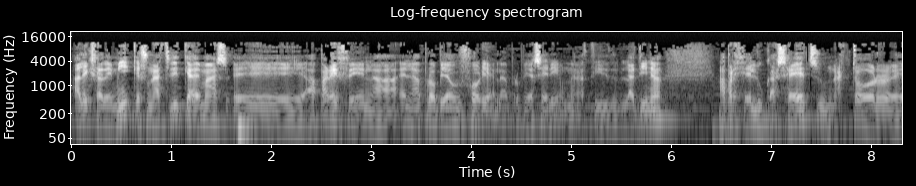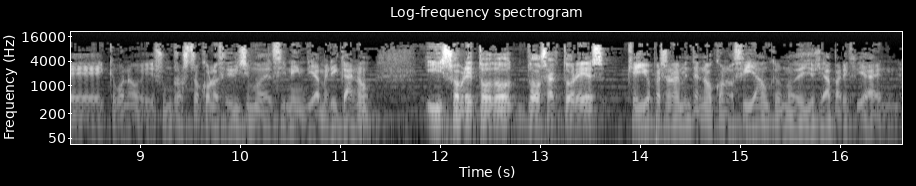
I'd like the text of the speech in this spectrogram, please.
Alexa Demi, que es una actriz que además eh, aparece en la, en la propia Euforia, en la propia serie, una actriz latina. Aparece Lucas Hedges, un actor eh, que, bueno, es un rostro conocidísimo del cine indie americano. Y sobre todo, dos actores que yo personalmente no conocía, aunque uno de ellos ya aparecía en,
